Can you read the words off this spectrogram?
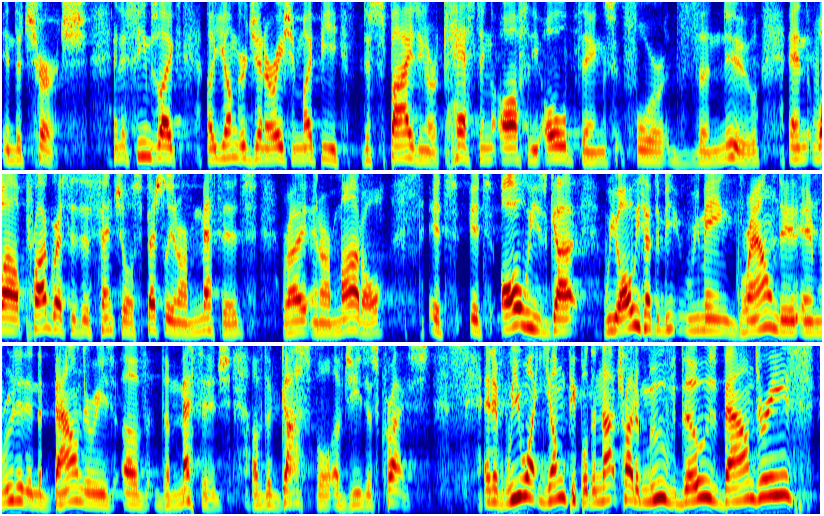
in the church. And it seems like a younger generation might be despising or casting off the old things for the new. And while progress is essential, especially in our methods, right, and our model, it's, it's always got, we always have to be, remain grounded and rooted in the boundaries of the message, of the gospel of Jesus Christ. And if we want young people to not try to move those boundaries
